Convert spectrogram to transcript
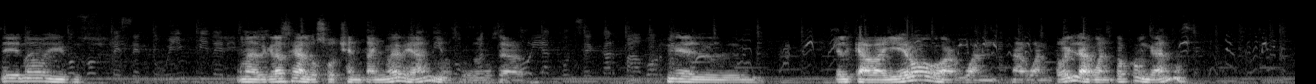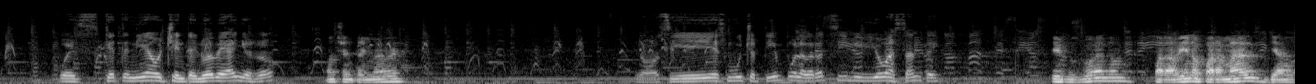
Sí, no, y pues, una desgracia a los 89 años, o sea, el, el caballero aguan- aguantó y le aguantó con ganas. Pues que tenía 89 años, ¿no? 89. No, sí, es mucho tiempo, la verdad sí vivió bastante. Y pues bueno, para bien o para mal, ya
